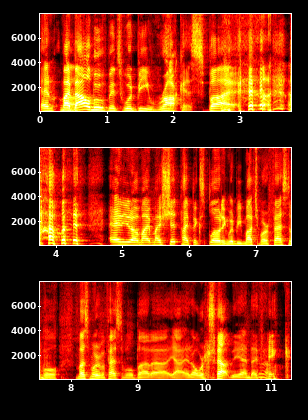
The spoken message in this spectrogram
And my Uh, bowel movements would be raucous, but would, and you know my my shit pipe exploding would be much more festival, much more of a festival. But uh, yeah, it all works out in the end. I Yeah. think.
